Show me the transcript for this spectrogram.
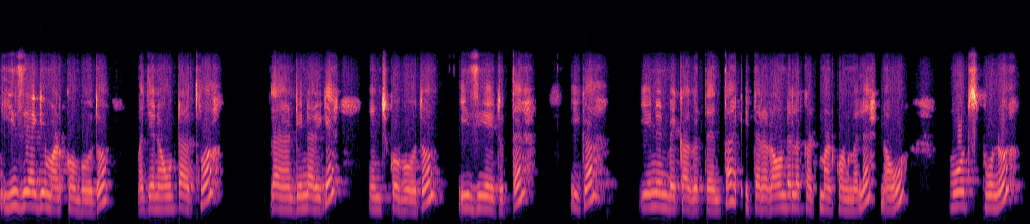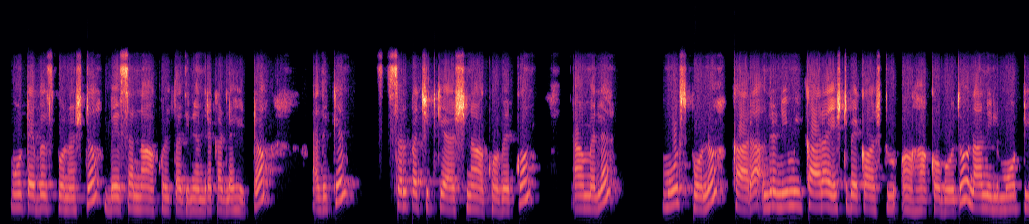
ಈಸಿಯಾಗಿ ಮಾಡ್ಕೋಬಹುದು ಮಧ್ಯಾಹ್ನ ಊಟ ಅಥವಾ ಡಿನ್ನರ್ಗೆ ನೆಂಚ್ಕೋಬಹುದು ಈಸಿ ಇರುತ್ತೆ. ಈಗ ಏನೇನ್ ಬೇಕಾಗುತ್ತೆ ಅಂತ ಈ ತರ ರೌಂಡ್ ಎಲ್ಲ ಕಟ್ ಮಾಡ್ಕೊಂಡ್ಮೇಲೆ ನಾವು ಮೂರ್ ಸ್ಪೂನು ಮೂರ್ ಟೇಬಲ್ ಸ್ಪೂನ್ ಅಷ್ಟು ಬೇಸನ್ನ ಹಾಕೊಳ್ತಾ ಇದೀನಿ. ಅಂದ್ರೆ ಕಡಲೆ ಹಿಟ್ಟು. ಅದಕ್ಕೆ ಸ್ವಲ್ಪ ಚಿಟಿಕೆ ಅರಿಶಿನ ಹಾಕೋಬೇಕು ಆಮೇಲೆ ಮೂರ್ ಸ್ಪೂನು ಖಾರ, ಅಂದ್ರೆ ನಿಮಗೆ ಖಾರ ಎಷ್ಟು ಬೇಕೋ ಅಷ್ಟು ಹಾಕೋಬಹುದು ನಾನು ಇಲ್ಲಿ ಮೂರ್ ಟೀ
